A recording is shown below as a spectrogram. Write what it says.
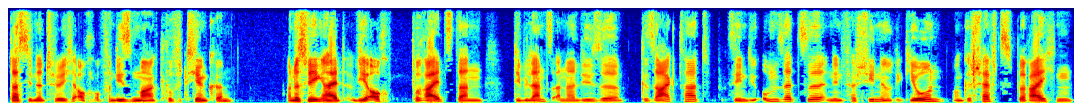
dass sie natürlich auch von diesem Markt profitieren können. Und deswegen halt, wie auch bereits dann die Bilanzanalyse gesagt hat, sehen die Umsätze in den verschiedenen Regionen und Geschäftsbereichen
